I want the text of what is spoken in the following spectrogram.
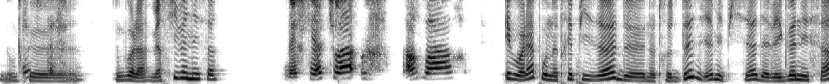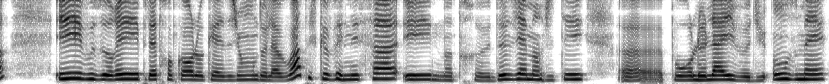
Donc euh, donc voilà. Merci Vanessa. Merci à toi. Au revoir. Et voilà pour notre épisode, euh, notre deuxième épisode avec Vanessa. Et vous aurez peut-être encore l'occasion de la voir puisque Vanessa est notre deuxième invitée euh, pour le live du 11 mai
